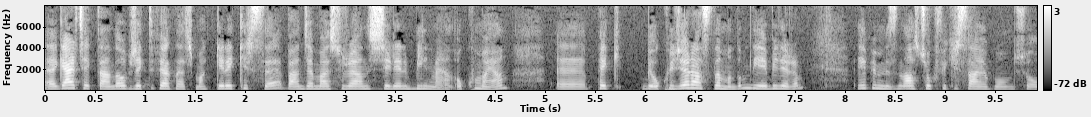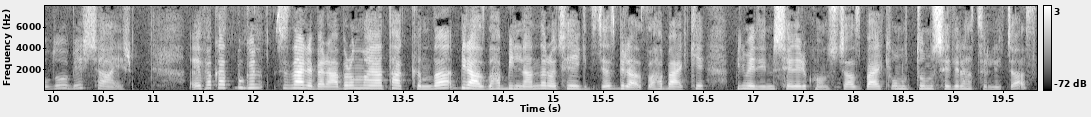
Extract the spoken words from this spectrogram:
Ee, gerçekten de objektif yaklaşmak gerekirse ben Cemal Süreyya'nın şiirlerini bilmeyen, okumayan e, pek bir okuyucuya rastlamadım diyebilirim. Hepimizin az çok fikir sahibi olmuş olduğu bir şair. E, fakat bugün sizlerle beraber onun hayatı hakkında biraz daha bilinenden öteye gideceğiz. Biraz daha belki bilmediğimiz şeyleri konuşacağız. Belki unuttuğumuz şeyleri hatırlayacağız.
